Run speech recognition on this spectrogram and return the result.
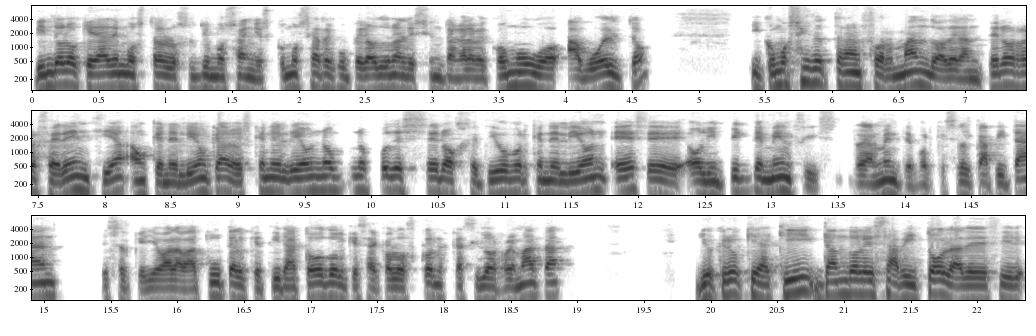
viendo lo que ha demostrado los últimos años, cómo se ha recuperado de una lesión tan grave, cómo ha vuelto, y cómo se ha ido transformando a delantero referencia, aunque en el León, claro, es que en el León no, no puede ser objetivo porque en el León es eh, Olympique de Memphis, realmente, porque es el capitán, es el que lleva la batuta, el que tira todo, el que saca los cones, casi los remata. Yo creo que aquí, dándole esa vitola de decir,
